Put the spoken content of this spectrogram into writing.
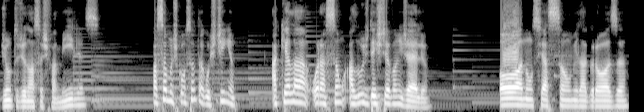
junto de nossas famílias. Passamos com Santo Agostinho aquela oração à luz deste Evangelho. Ó Anunciação milagrosa,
